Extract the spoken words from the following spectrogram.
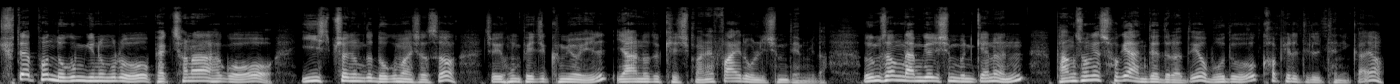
휴대폰 녹음 기능으로 백천화하고 20초 정도 녹음하셔서 저희 홈페이지 금요일 야노드 게시판에 파일 올리시면 됩니다. 음성 남겨주신 분께는 방송에 소개 안 되더라도요, 모두 커피를 드릴 테니까요.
